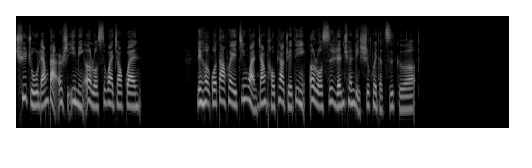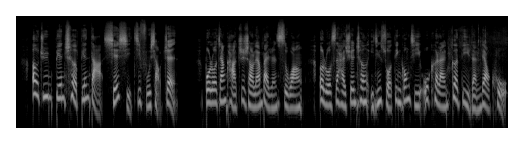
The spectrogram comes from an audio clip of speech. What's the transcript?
驱逐两百二十一名俄罗斯外交官。联合国大会今晚将投票决定俄罗斯人权理事会的资格。俄军边撤边打，血洗基辅小镇，波罗江卡至少两百人死亡。俄罗斯还宣称已经锁定攻击乌克兰各地燃料库。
